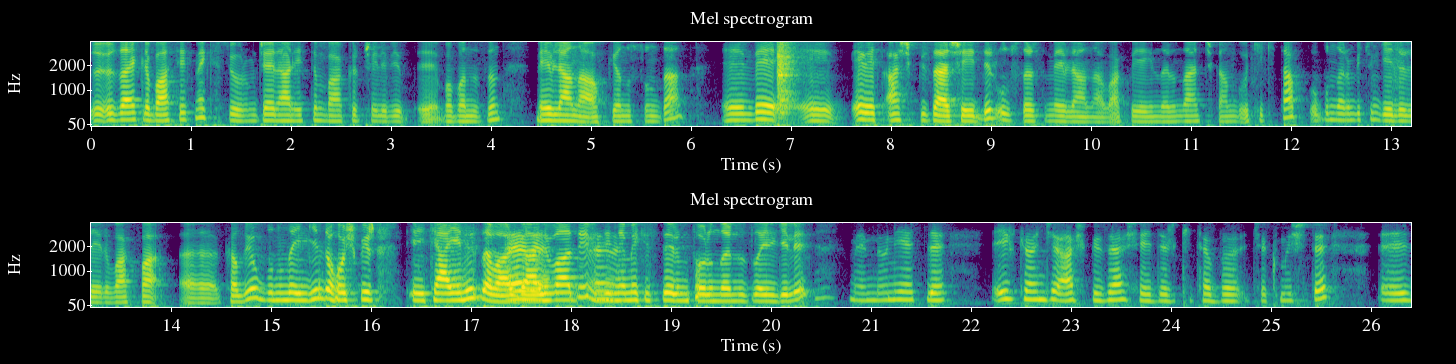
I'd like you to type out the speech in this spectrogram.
özellikle bahsetmek istiyorum. Celalettin Bakır Çelebi e, babanızın Mevlana Okyanusu'ndan. E, ve e, evet aşk güzel şeydir. Uluslararası Mevlana Vakfı yayınlarından çıkan bu iki kitap. Bunların bütün gelirleri vakfa e, kalıyor. Bununla ilgili de hoş bir hikayeniz de var evet, galiba değil mi? Evet. Dinlemek isterim torunlarınızla ilgili. Memnuniyetle. İlk önce Aşk Güzel Şeydir kitabı çıkmıştı. Ee,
